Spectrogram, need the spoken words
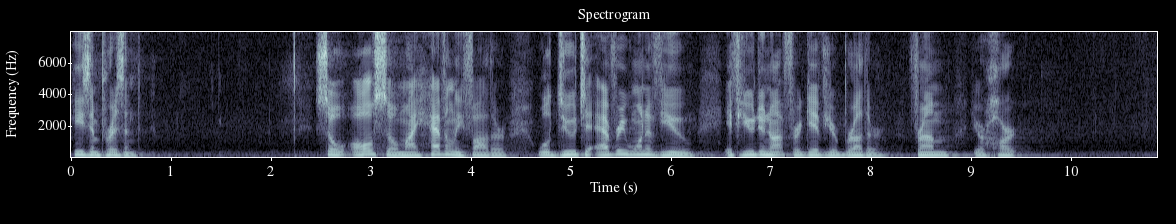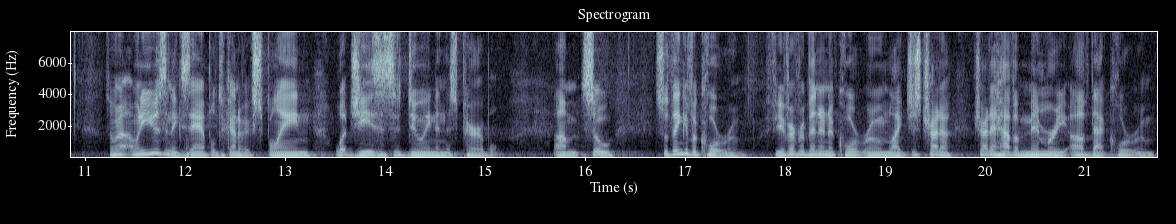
He's imprisoned so also my heavenly Father will do to every one of you if you do not forgive your brother from your heart. So I'm going to use an example to kind of explain what Jesus is doing in this parable. Um, so, so think of a courtroom. If you've ever been in a courtroom, like just try to try to have a memory of that courtroom.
